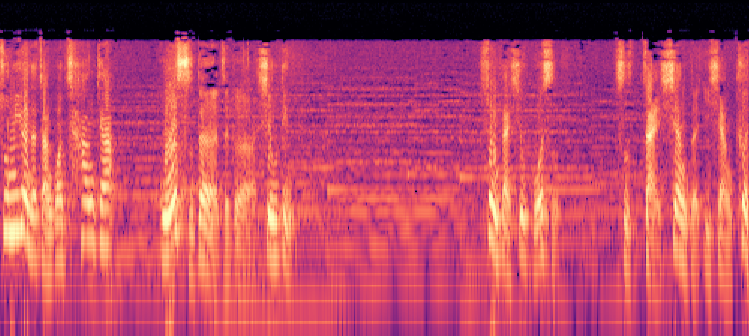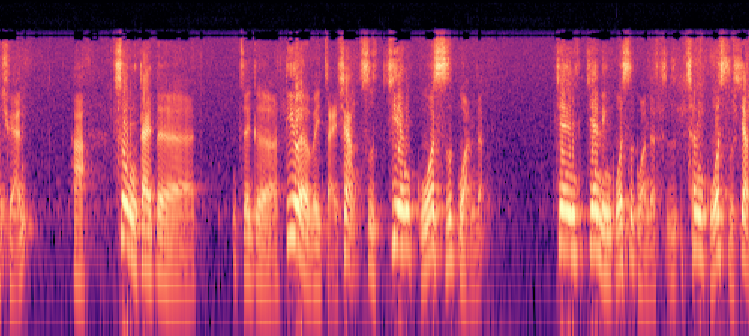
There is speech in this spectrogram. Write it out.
枢密院的长官参加国史的这个修订。宋代修国史。是宰相的一项特权，啊，宋代的这个第二位宰相是兼国史馆的，兼兼领国史馆的，称国史相。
